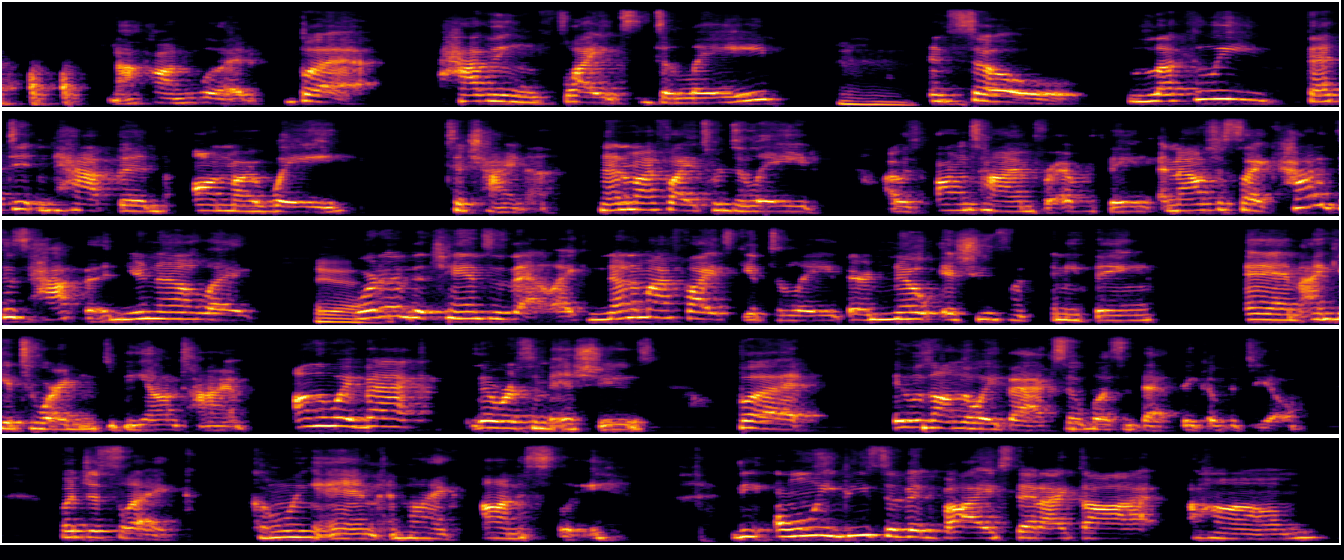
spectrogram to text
knock on wood but having flights delayed Mhm. and so luckily that didn't happen on my way to China. None of my flights were delayed. I was on time for everything. And I was just like, how did this happen? You know, like, Yeah. what are the chances that like none of my flights get delayed? There are no issues with anything. And I get to where I need to be on time. On the way back, there were some issues, but it was on the way back. So it wasn't that big of a deal. But just like going in and like, honestly, the only piece of advice that I got um,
